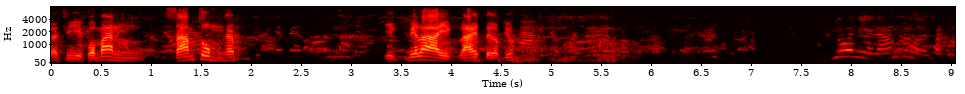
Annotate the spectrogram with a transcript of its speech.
ก็สิประมาณสามทุ่มครับ อีกเวลาอีกหลายเติบอยู่ยู่นี่แล้วเหรอพอดี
